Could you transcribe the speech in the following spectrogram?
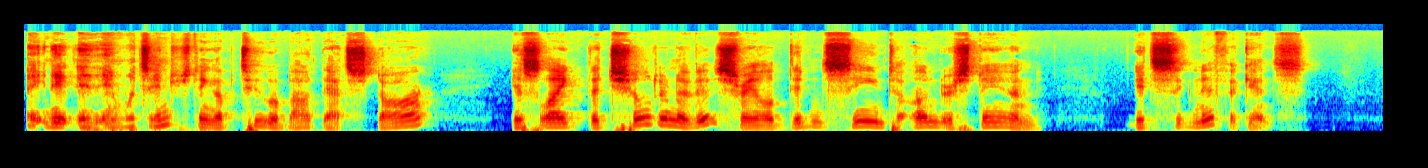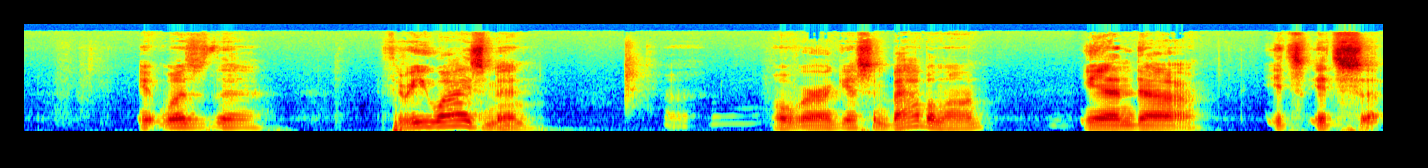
And, it, and what's interesting up too about that star is like the children of Israel didn't seem to understand its significance. It was the three wise men uh, over, I guess, in Babylon, and uh, it's it's uh,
